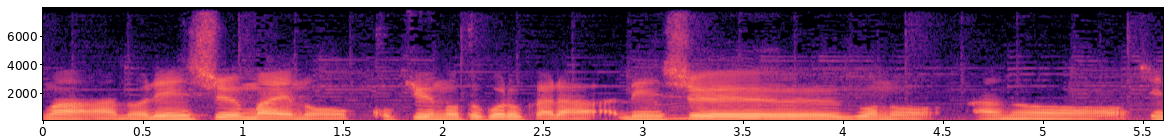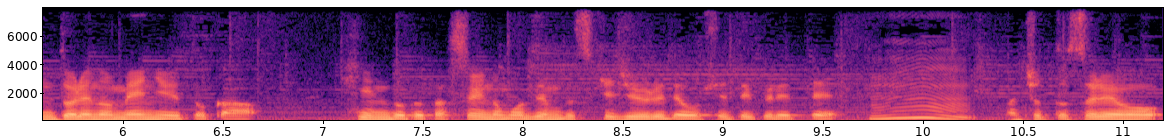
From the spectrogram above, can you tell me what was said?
まあ、あの練習前の呼吸のところから練習後のあの筋トレのメニューとか頻度とかそういうのも全部スケジュールで教えてくれて、うん。まあ、ちょっとそれを、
